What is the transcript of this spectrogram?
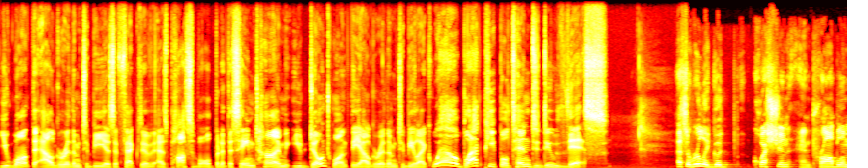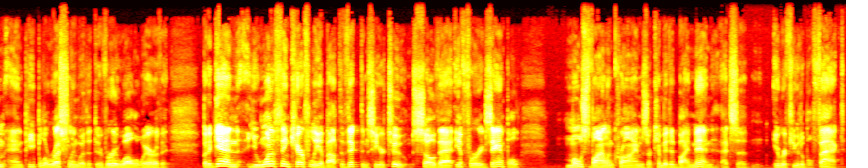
You want the algorithm to be as effective as possible, but at the same time, you don't want the algorithm to be like, well, black people tend to do this. That's a really good question and problem, and people are wrestling with it. They're very well aware of it. But again, you want to think carefully about the victims here, too, so that if, for example, most violent crimes are committed by men, that's an irrefutable fact.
